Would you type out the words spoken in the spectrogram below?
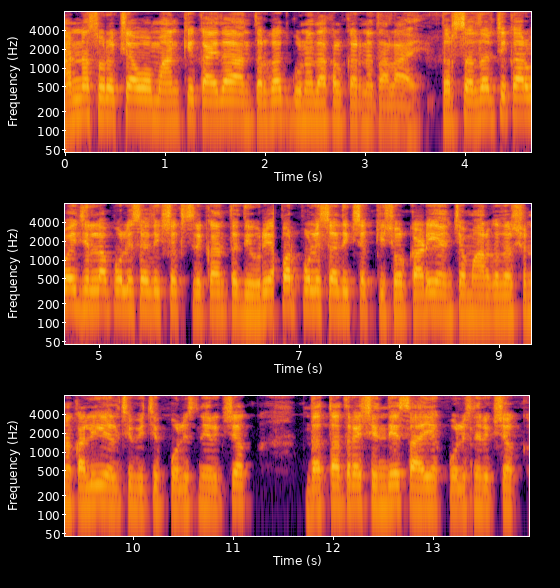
अन्न सुरक्षा व मानके कायदा अंतर्गत गुन्हा दाखल करण्यात आला आहे. तर सदरची कारवाई जिल्हा पोलीस अधीक्षक श्रीकांत दिवरे अपर पोलीस अधीक्षक किशोर काळे यांच्या मार्गदर्शनाखाली एलसीबीचे पोलीस निरीक्षक दत्तात्रय शिंदे सहाय्यक पोलीस निरीक्षक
